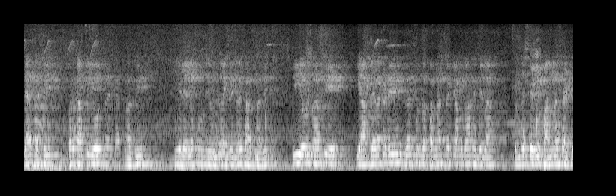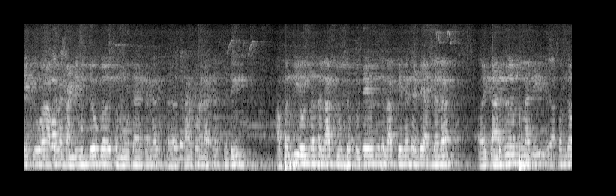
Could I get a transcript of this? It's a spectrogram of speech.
त्यासाठी परत आपली योजना शासनाची. गेलेल्या म्हणून योजना केंद्र शासनाची. ती योजना अशी आहे की आपल्याकडे जर समजा पन्नास टक्के अनुदान आहे त्याला समजा शेळी पालनासाठी किंवा आपल्याला कांडी उद्योग समूह तयार करण्यास कारखाना टाकण्यासाठी आपण ती योजनेचा लाभ घेऊ शकतो त्या योजनेचा लाभ घेण्यासाठी आपल्याला एक अर्ज प्रणाली समजा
